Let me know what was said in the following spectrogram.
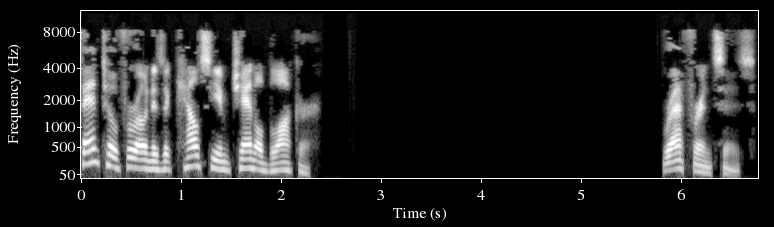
Phantophorone is a calcium channel blocker. References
